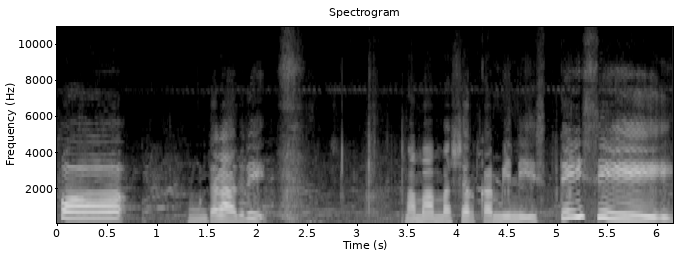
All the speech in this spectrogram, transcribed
po. Hmm, Dala, dali. Mamamasyal kami ni Stacy.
